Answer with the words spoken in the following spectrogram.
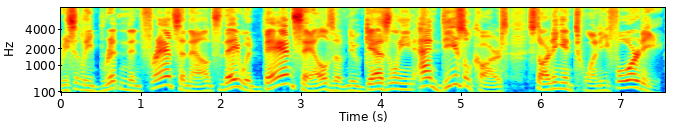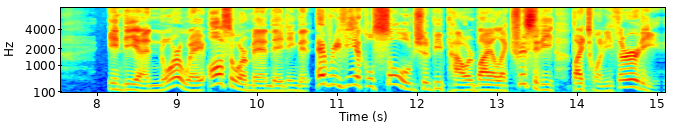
Recently, Britain and France announced they would ban sales of new gasoline and diesel cars starting in 2040. India and Norway also are mandating that every vehicle sold should be powered by electricity by 2030.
